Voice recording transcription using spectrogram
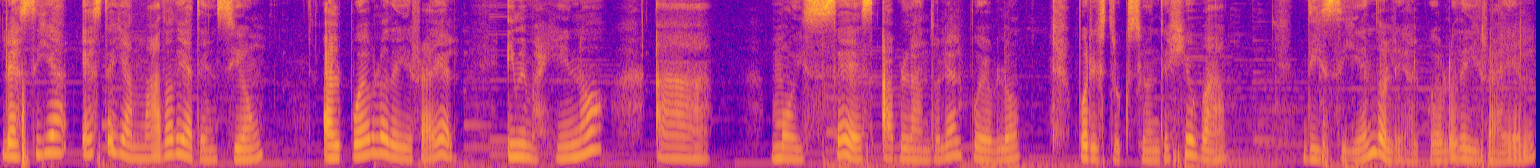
le hacía este llamado de atención al pueblo de Israel. Y me imagino a Moisés hablándole al pueblo por instrucción de Jehová, diciéndole al pueblo de Israel,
